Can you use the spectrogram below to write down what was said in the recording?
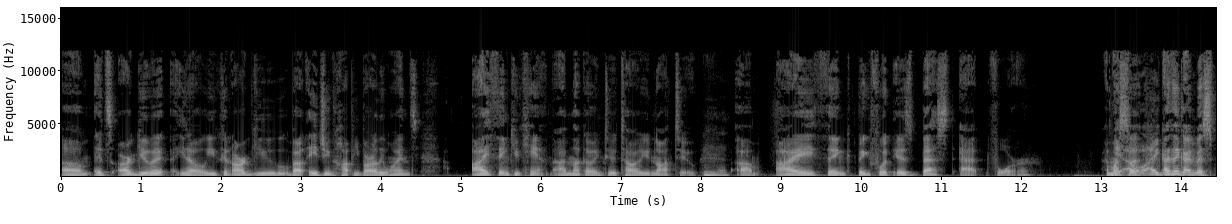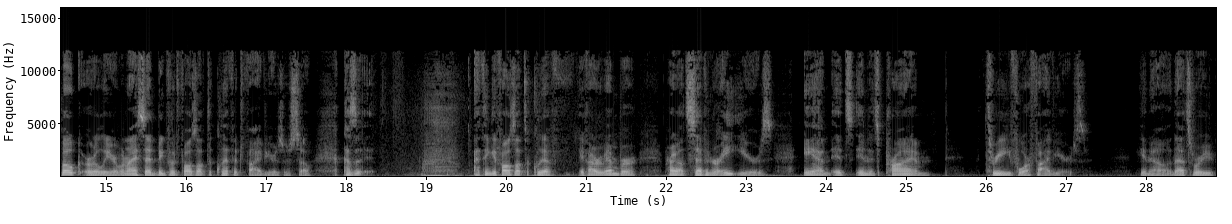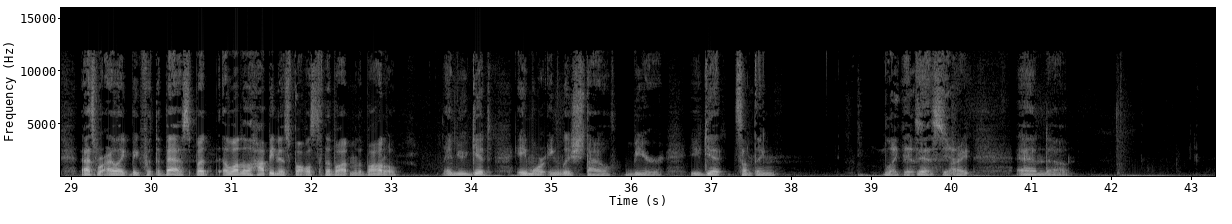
Um, it's argue, you know, you can argue about aging hoppy barley wines. I think you can. I'm not going to tell you not to. Um, I think Bigfoot is best at four. I must. Yeah, have, oh, I I, think I misspoke earlier when I said Bigfoot falls off the cliff at five years or so, because I think it falls off the cliff. If I remember, probably about seven or eight years, and it's in its prime, three, four, five years. You know, that's where you, that's where I like Bigfoot the best. But a lot of the hoppiness falls to the bottom of the bottle, and you get a more English style beer. You get something Like like this, this, Yeah. right? And uh,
